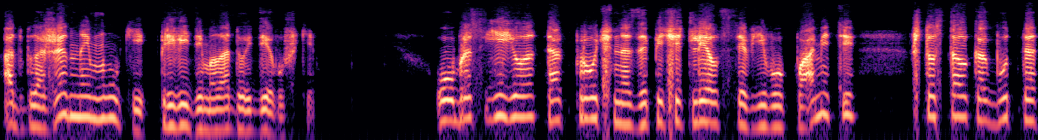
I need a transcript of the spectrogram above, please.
от блаженной муки при виде молодой девушки. Образ ее так прочно запечатлелся в его памяти, что стал как будто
